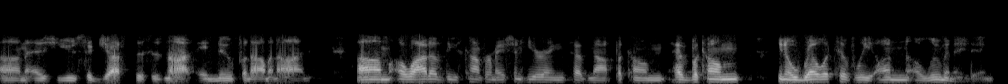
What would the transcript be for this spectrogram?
um, as you suggest, this is not a new phenomenon. Um, a lot of these confirmation hearings have not become have become, you know, relatively unilluminating.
